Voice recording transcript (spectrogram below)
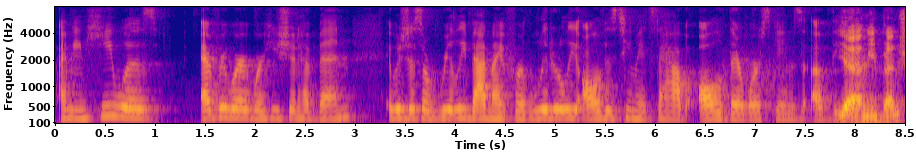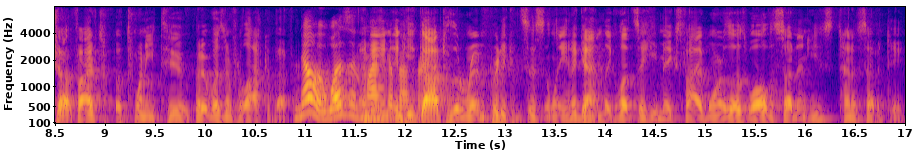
I mean, he was everywhere where he should have been it was just a really bad night for literally all of his teammates to have all of their worst games of the yeah, year. I mean Ben shot five of uh, twenty two, but it wasn't for lack of effort. No, it wasn't. I lack mean, and effort. he got to the rim pretty consistently. And again, like let's say he makes five more of those, well, all of a sudden he's ten of seventeen,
